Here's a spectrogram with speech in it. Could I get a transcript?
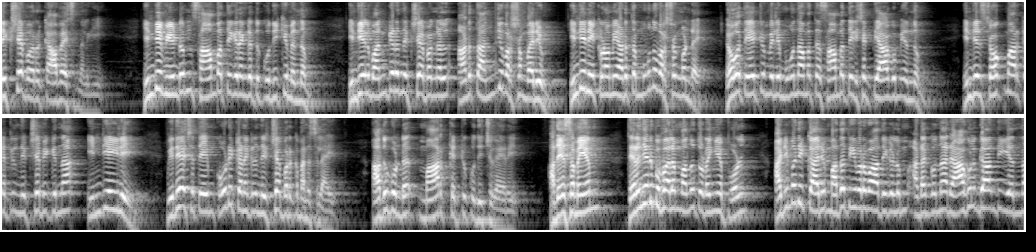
നിക്ഷേപകർക്ക് ആവേശം നൽകി. ഇന്ത്യ വീണ്ടും സാമ്പത്തിക രംഗത്ത് കുതിക്കുമെന്നും ഇന്ത്യയിൽ വൻകിട നിക്ഷേപങ്ങൾ അടുത്ത അഞ്ചു വർഷം വരും ഇന്ത്യൻ ഇക്കണോമി അടുത്ത മൂന്ന് വർഷം കൊണ്ട് ലോകത്തെ ഏറ്റവും വലിയ മൂന്നാമത്തെ സാമ്പത്തിക ശക്തിയാകും എന്നും ഇന്ത്യൻ സ്റ്റോക്ക് മാർക്കറ്റിൽ നിക്ഷേപിക്കുന്ന ഇന്ത്യയിലെയും വിദേശത്തെയും കോടിക്കണക്കിന് നിക്ഷേപകർക്ക് മനസ്സിലായി. അതുകൊണ്ട് മാർക്കറ്റ് കുതിച്ചു കയറി. അതേസമയം തെരഞ്ഞെടുപ്പ് ഫലം വന്നു തുടങ്ങിയപ്പോൾ അഴിമതിക്കാരും മതതീവ്രവാദികളും അടങ്ങുന്ന രാഹുൽ ഗാന്ധി എന്ന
